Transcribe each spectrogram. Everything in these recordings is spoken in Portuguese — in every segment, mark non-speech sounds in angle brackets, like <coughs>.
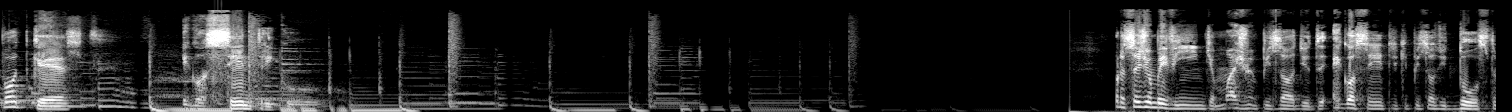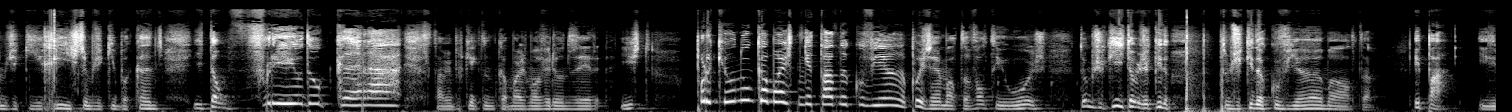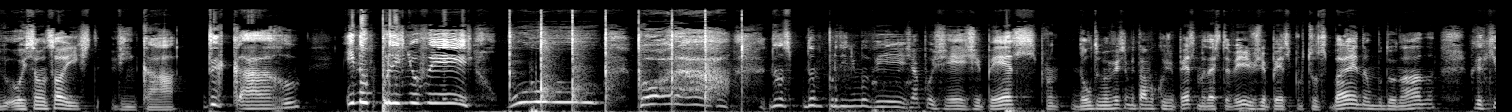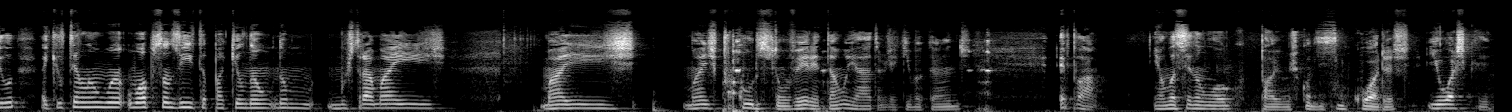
Podcast egocêntrico. Ora, sejam bem-vindos a mais um episódio de Egocêntrico, episódio 12. Estamos aqui ris, estamos aqui bacanas e tão frio do caralho. Sabem porque é que nunca mais me ouviram dizer isto? Porque eu nunca mais tinha estado na Coviã. Pois é, malta, voltei hoje. Estamos aqui, estamos aqui, estamos aqui na Coviã, malta. Epá, e hoje são só isto. Vim cá de carro e não perdi nenhuma vez. Uh, bora! Não, não me perdi nenhuma vez. Já pois é, GPS. Pronto, da última vez também estava com o GPS, mas desta vez o GPS portou-se bem, não mudou nada. Porque aquilo, aquilo tem lá uma, uma opçãozita para aquilo não, não mostrar mais. Mais. Mais percursos, estão a ver? Então, já, estamos aqui bacanas. Epá, é uma cena logo, pá, uns conduzir 5 horas. E eu acho que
